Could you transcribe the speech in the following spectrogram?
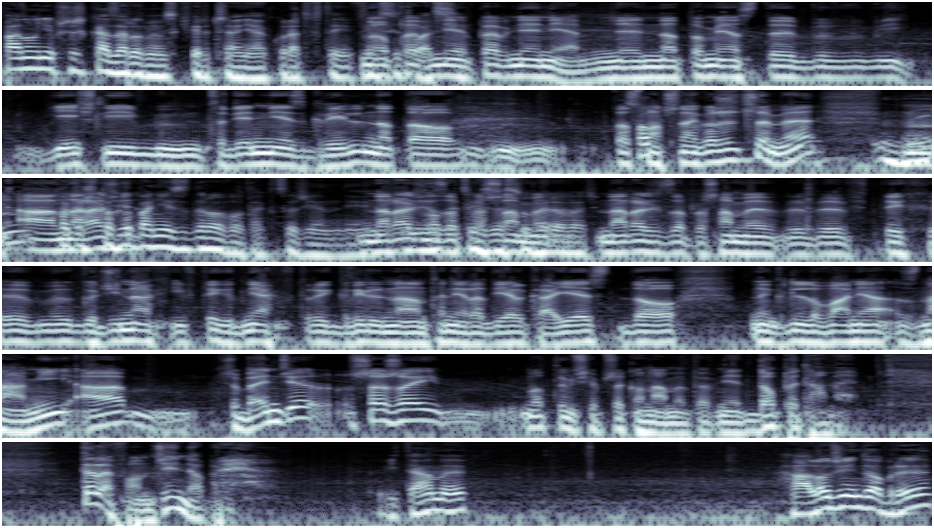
Panu nie przeszkadza, rozumiem, skwierczenie akurat w tej, w tej No sytuacji. pewnie, pewnie nie. Natomiast jeśli mm, codziennie jest grill, no to mm, to smacznego życzymy. Mhm. A na Chociaż to razie, chyba niezdrowo tak codziennie. na razie zapraszamy, na razie zapraszamy w, tych godzinach i w tych dniach, w których grill na antenie Radielka jest do grillowania z nami. A czy będzie szerzej? No tym się przekonamy pewnie. Dopytamy. Telefon, dzień dobry. Witamy. Halo, dzień dobry.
